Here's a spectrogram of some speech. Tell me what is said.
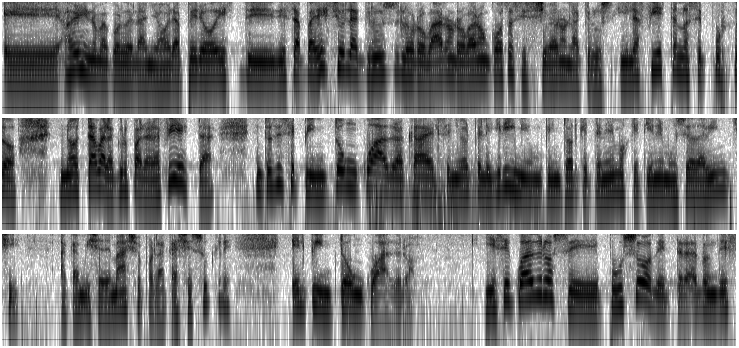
Eh, ahora no me acuerdo el año ahora, pero este, desapareció la cruz, lo robaron, robaron cosas y se llevaron la cruz. Y la fiesta no se pudo, no estaba la cruz para la fiesta. Entonces se pintó un cuadro acá, el señor Pellegrini, un pintor que tenemos que tiene el Museo da Vinci, acá en de Mayo, por la calle Sucre, él pintó un cuadro. Y ese cuadro se puso detrás, donde es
